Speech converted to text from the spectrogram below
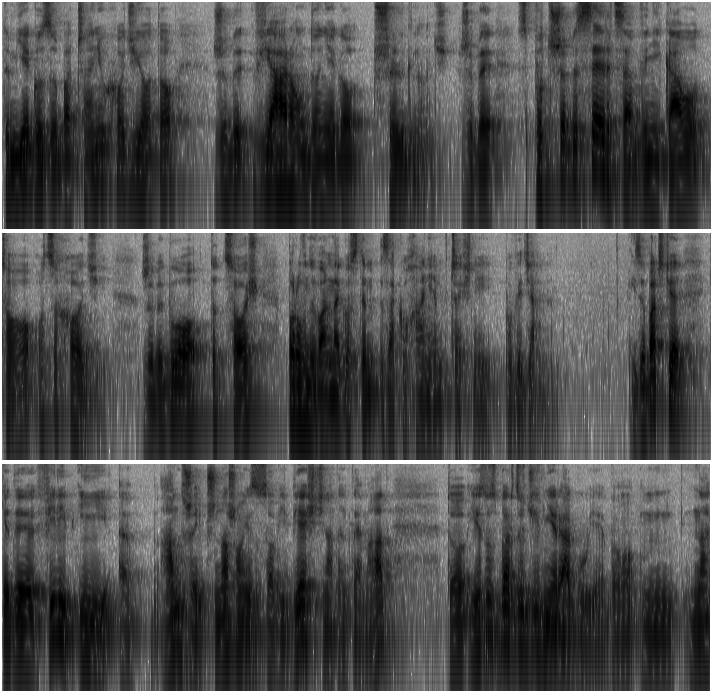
tym Jego zobaczeniu chodzi o to, żeby wiarą do Niego przylgnąć, żeby z potrzeby serca wynikało to, o co chodzi, żeby było to coś porównywalnego z tym zakochaniem wcześniej powiedzianym. I zobaczcie, kiedy Filip i e, Andrzej przynoszą Jezusowi wieść na ten temat, to Jezus bardzo dziwnie reaguje, bo mm, na,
